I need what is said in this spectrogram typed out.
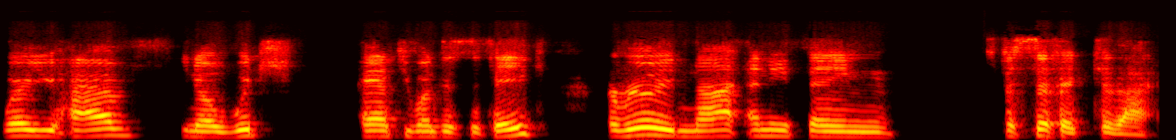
where you have, you know, which path you want this to take. but really not anything specific to that.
